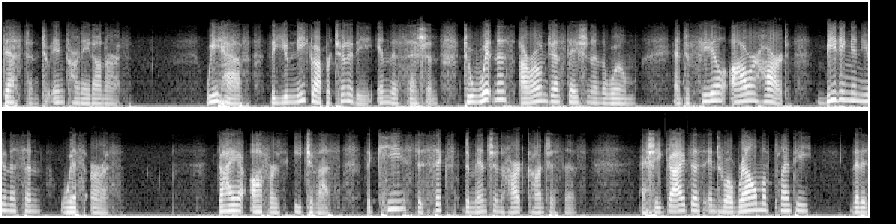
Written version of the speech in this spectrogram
destined to incarnate on earth. We have the unique opportunity in this session to witness our own gestation in the womb and to feel our heart beating in unison with earth. Gaia offers each of us the keys to sixth dimension heart consciousness as she guides us into a realm of plenty that is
